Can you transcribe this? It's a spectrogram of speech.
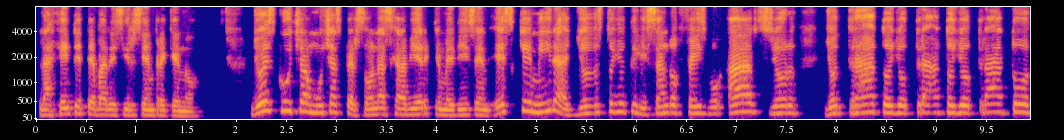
la gente te va a decir siempre que no. Yo escucho a muchas personas, Javier, que me dicen, es que mira, yo estoy utilizando Facebook Ads, yo, yo trato, yo trato, yo trato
